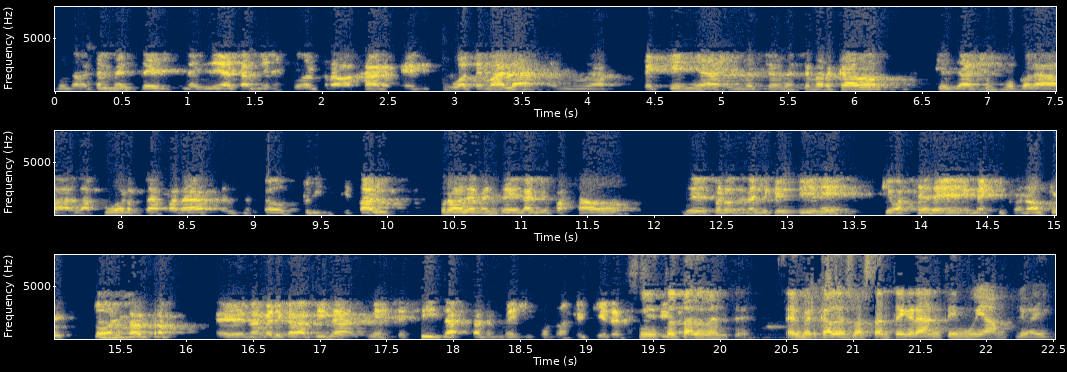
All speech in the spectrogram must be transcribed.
Fundamentalmente, la idea también es poder trabajar en Guatemala, en una pequeña inversión en ese mercado, que ya es un poco la, puerta para el mercado principal, probablemente del año pasado, perdón, del año que viene, que va a ser eh, México, ¿no? Que toda startup en América Latina necesita estar en México, no es que quiere. Sí, totalmente. El mercado es bastante grande y muy amplio ahí.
